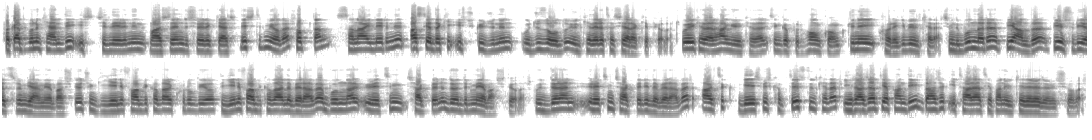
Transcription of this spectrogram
Fakat bunu kendi işçilerinin maaşlarını düşürerek gerçekleştirmiyorlar. Toptan sanayilerini Asya'daki iş gücünün ucuz olduğu ülkelere taşıyarak yapıyorlar. Bu ülkeler hangi ülkeler? Singapur, Hong Kong, Güney Kore gibi ülkeler. Şimdi bunlara bir anda bir sürü yatırım gelmeye başlıyor. Çünkü yeni fabrikalar kuruluyor. Yeni fabrikalarla beraber bunlar üretim çarklarını döndürmeye başlıyorlar. Bu dönen üretim çarklarıyla beraber artık gelişmiş kapitalist ülkeler ihracat yapan değil daha çok ithalat yapan ülkelere dönüşüyorlar.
